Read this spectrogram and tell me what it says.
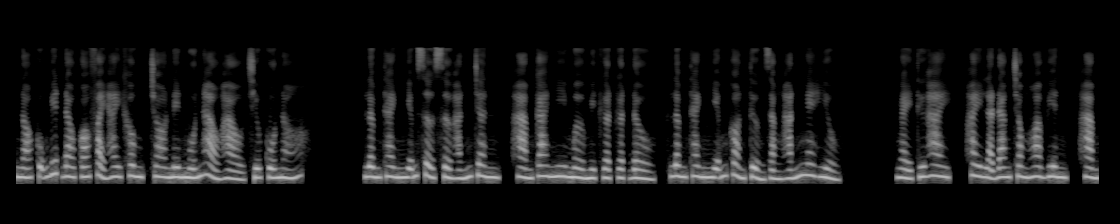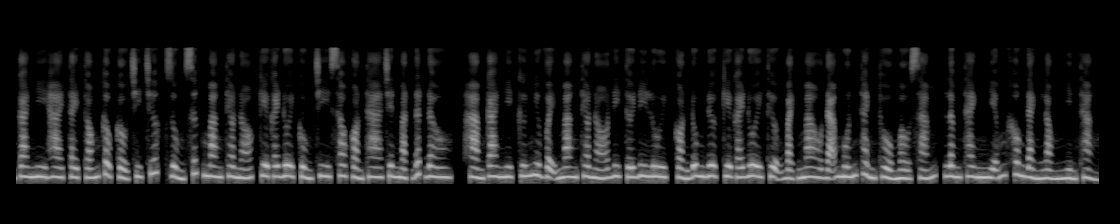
nó cũng biết đau có phải hay không, cho nên muốn hảo hảo chiếu cố nó. Lâm Thanh Nhiễm sờ sờ hắn chân, hàm ca nhi mờ mịt gật gật đầu, Lâm Thanh Nhiễm còn tưởng rằng hắn nghe hiểu. Ngày thứ hai, hay là đang trong hoa viên, hàm ca nhi hai tay tóm cầu cầu chi trước dùng sức mang theo nó kia cái đuôi cùng chi sau còn tha trên mặt đất đâu, hàm ca nhi cứ như vậy mang theo nó đi tới đi lui, còn đung đưa kia cái đuôi thượng bạch mau đã muốn thành thổ màu xám, lâm thanh nhiễm không đành lòng nhìn thẳng.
